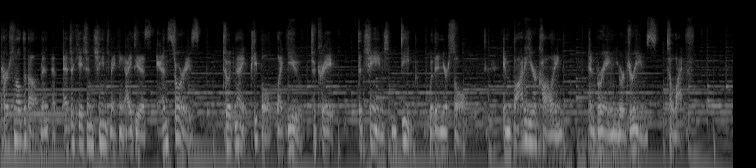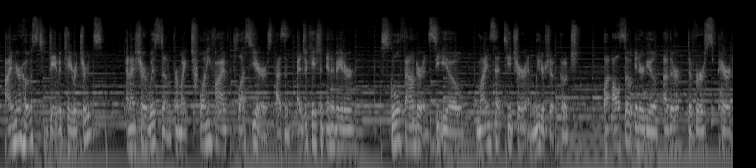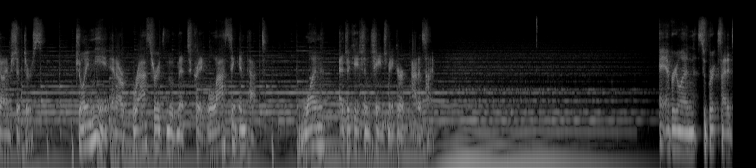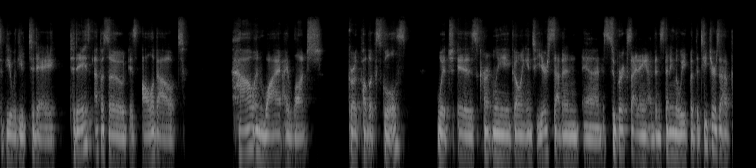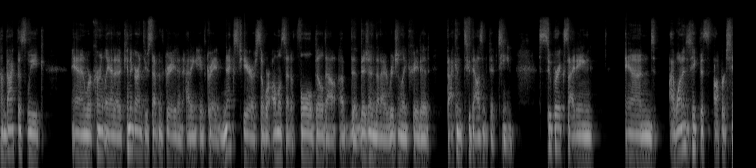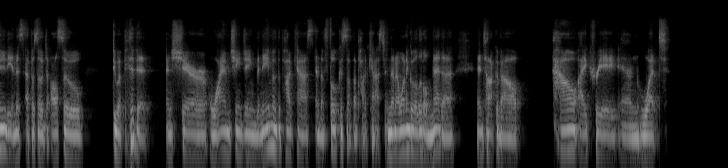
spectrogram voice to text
personal development, and education change making ideas and stories to ignite people like you to create the change deep within your soul, embody your calling, and bring your dreams to life. I'm your host, David K. Richards, and I share wisdom from my 25 plus years as an education innovator, school founder and CEO, mindset teacher, and leadership coach, while also interviewing other diverse paradigm shifters. Join me in our grassroots movement to create lasting impact, one education changemaker at a time. Hey everyone, super excited to be with you today. Today's episode is all about how and why I launched Growth Public Schools which is currently going into year seven and it's super exciting. I've been spending the week with the teachers that have come back this week. And we're currently at a kindergarten through seventh grade and adding eighth grade next year. So we're almost at a full build out of the vision that I originally created back in 2015. Super exciting. And I wanted to take this opportunity in this episode to also do a pivot and share why I'm changing the name of the podcast and the focus of the podcast. And then I want to go a little meta and talk about how I create and what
